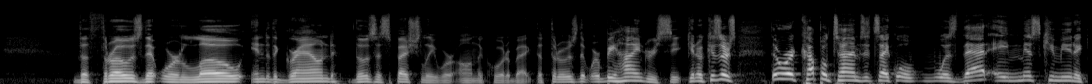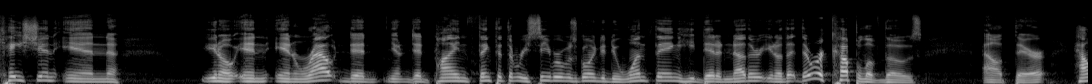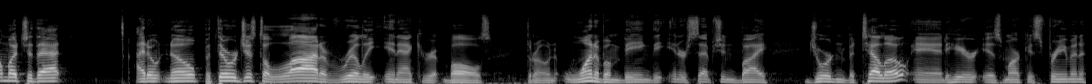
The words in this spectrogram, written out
The throws that were low into the ground, those especially were on the quarterback. The throws that were behind receipt, you know, because there's there were a couple times it's like, well, was that a miscommunication in, you know, in in route? Did you know did Pyne think that the receiver was going to do one thing, he did another? You know, that there were a couple of those out there. How much of that, I don't know, but there were just a lot of really inaccurate balls thrown. One of them being the interception by Jordan Botelho, And here is Marcus Freeman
